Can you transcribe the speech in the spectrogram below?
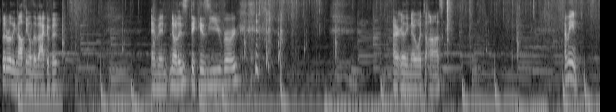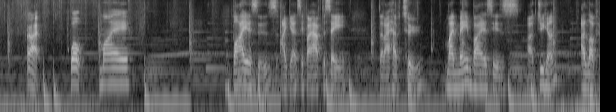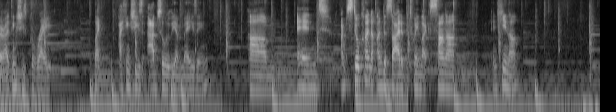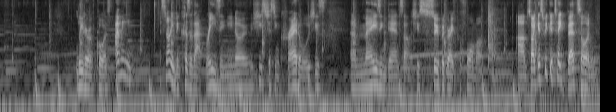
literally nothing on the back of it. I mean, not as thick as you, bro. I don't really know what to ask. I mean, alright. Well, my biases, I guess, if I have to say that I have two, my main bias is uh, Juhyun. I love her. I think she's great. Like, I think she's absolutely amazing. Um, and I'm still kind of undecided between like Sanga and Hina. Leader, of course. I mean, it's not even because of that reason, you know. She's just incredible. She's an amazing dancer. She's a super great performer. Um, so I guess we could take bets on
